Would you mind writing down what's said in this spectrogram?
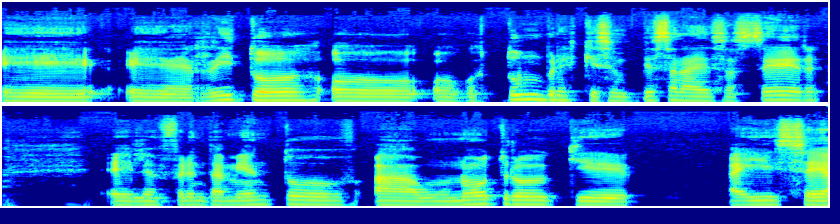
eh, eh, ritos o, costumbres que se empiezan a deshacer, el enfrentamiento a un otro que ahí se,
